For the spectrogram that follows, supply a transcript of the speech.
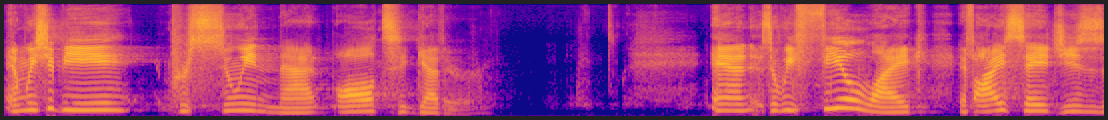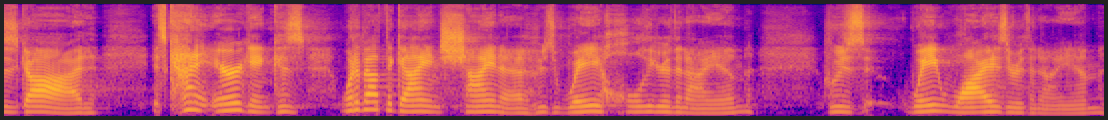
And we should be pursuing that all together. And so we feel like if I say Jesus is God, it's kind of arrogant because what about the guy in China who's way holier than I am? who's way wiser than I am,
